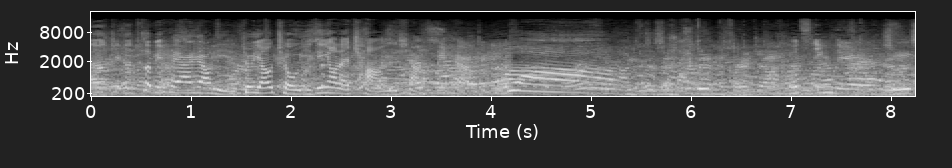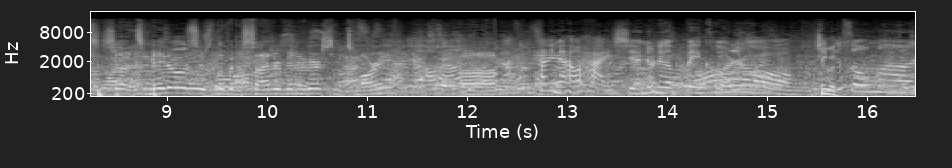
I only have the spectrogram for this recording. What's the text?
得这个特别黑暗料理，就要求一定要来尝一下。哇，What's in there？So this is uh, tomatoes. There's a little bit of cider vinegar, some tamari. Uh, 它里面还有海鲜，就是那个贝壳肉。这个 Thank you so much。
